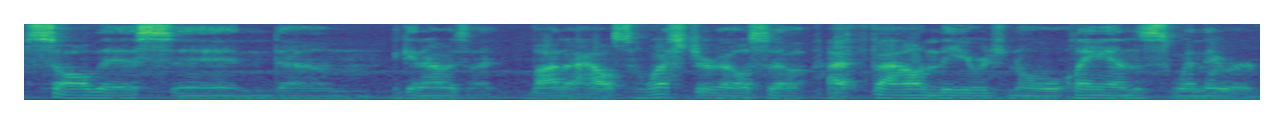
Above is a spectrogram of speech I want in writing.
saw this, and um, again, I was I bought a house in Westerville, so I found the original plans when they were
